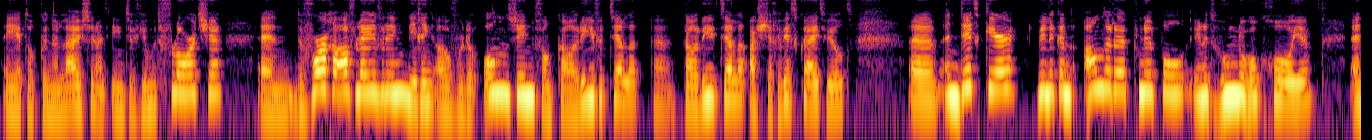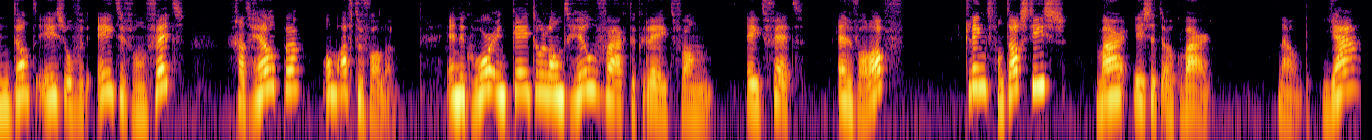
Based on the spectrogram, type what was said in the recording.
En je hebt ook kunnen luisteren naar het interview met Floortje. En de vorige aflevering die ging over de onzin van calorieën tellen, calorieën tellen als je gewicht kwijt wilt. En dit keer wil ik een andere knuppel in het hoenderhok gooien. En dat is of het eten van vet gaat helpen om af te vallen. En ik hoor in ketoland heel vaak de kreet van eet vet en val af. Klinkt fantastisch, maar is het ook waar? Nou, ja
